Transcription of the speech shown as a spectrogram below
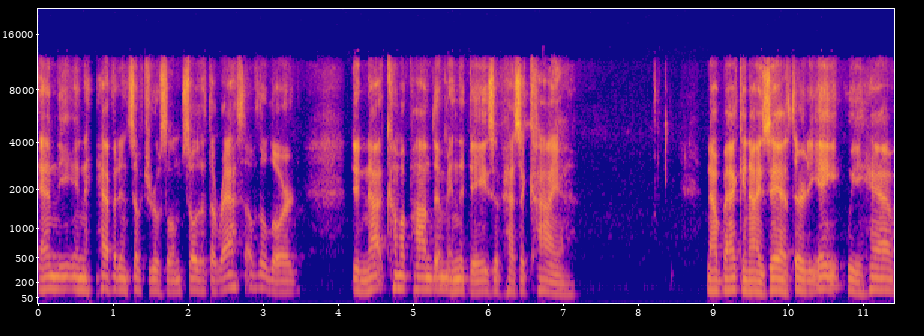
and the inhabitants of Jerusalem, so that the wrath of the Lord did not come upon them in the days of Hezekiah. Now, back in Isaiah 38, we have,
